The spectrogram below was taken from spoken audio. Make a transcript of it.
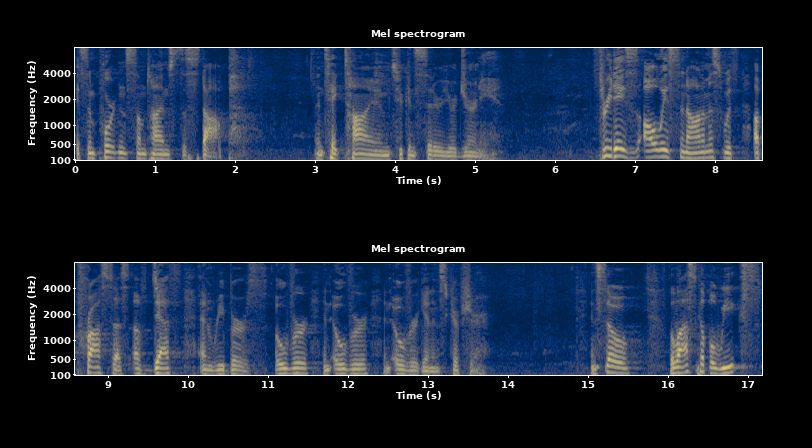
it's important sometimes to stop and take time to consider your journey. Three days is always synonymous with a process of death and rebirth over and over and over again in Scripture. And so, the last couple weeks,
